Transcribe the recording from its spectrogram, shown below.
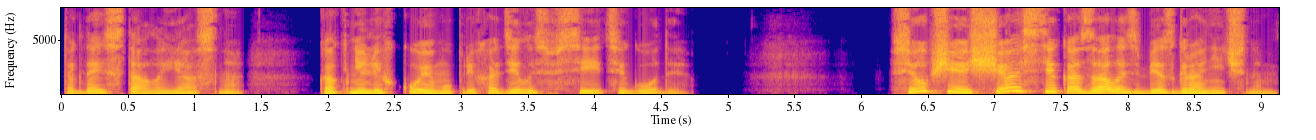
Тогда и стало ясно, как нелегко ему приходилось все эти годы. Всеобщее счастье казалось безграничным.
